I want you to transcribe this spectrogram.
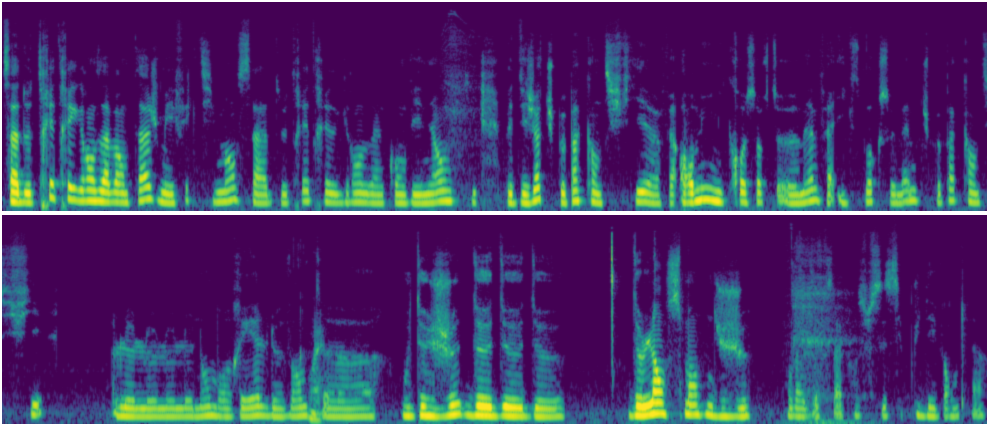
Ça a de très très grands avantages, mais effectivement, ça a de très très grands inconvénients. Qui... Mais déjà, tu peux pas quantifier, enfin, hormis Microsoft eux-mêmes, enfin Xbox eux-mêmes, tu peux pas quantifier le, le, le, le nombre réel de ventes Ouais. Euh, ou de jeux, de, de, de, de lancement du jeu. On va dire ça, parce que c'est plus des ventes là.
